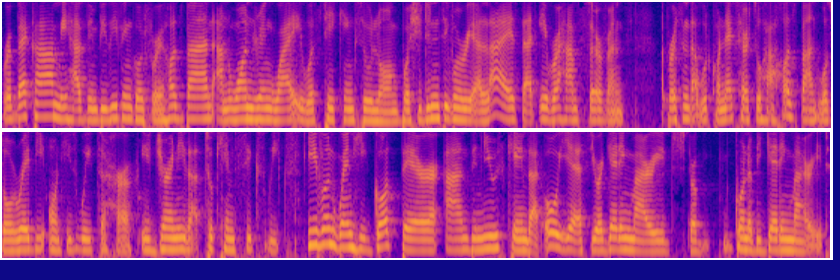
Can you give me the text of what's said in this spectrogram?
Rebecca may have been believing God for a husband and wondering why it was taking so long, but she didn't even realize that Abraham's servant, a person that would connect her to her husband, was already on his way to her, a journey that took him six weeks. Even when he got there and the news came that, oh, yes, you're getting married, you're going to be getting married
